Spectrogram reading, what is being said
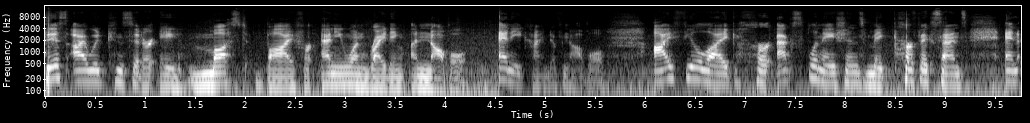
This I would consider a must buy for anyone writing a novel any kind of novel. I feel like her explanations make perfect sense and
